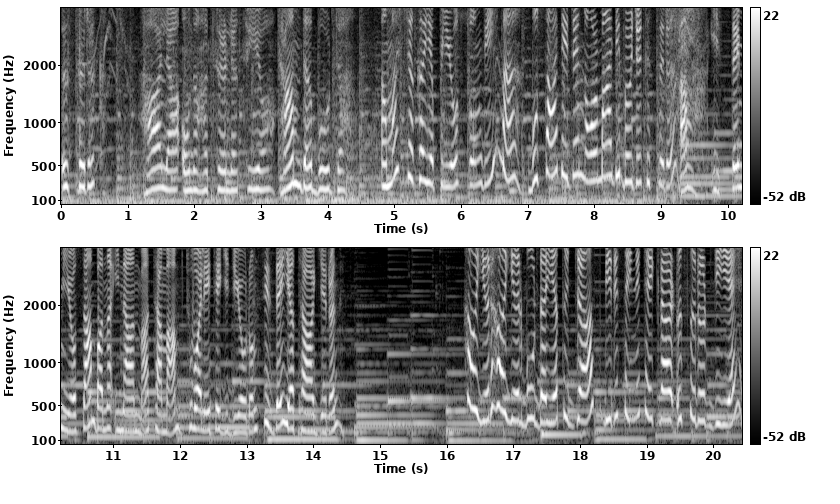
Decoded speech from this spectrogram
Isırık hala onu hatırlatıyor. Tam da burada. Ama şaka yapıyorsun değil mi? Bu sadece normal bir böcek ısırığı. Ah, istemiyorsan bana inanma tamam. Tuvalete gidiyorum. Siz de yatağa girin. Hayır hayır burada yatacağız. Biri seni tekrar ısırır diye.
